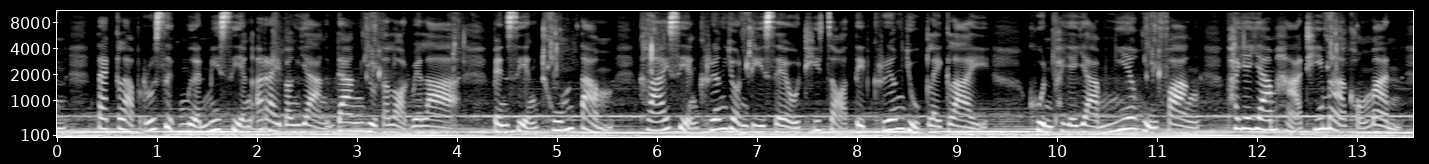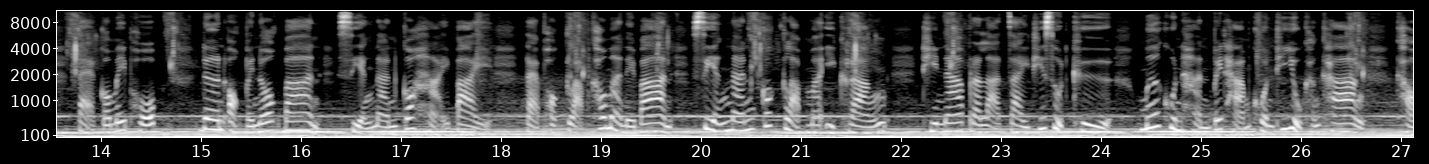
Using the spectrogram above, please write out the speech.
น แต่กลับรู้สึกเหมือนมีเสียงอะไรบางอย่างดังอยู่ตลอดเวลา เป็นเสียงทุ้มต่ำคล้ายเสียงเครื่องยนต์ดีเซลที่จอดติดเครื่องอยู่ไกลๆ คุณพยายามเงี่ยหูฟัง พยายามหาที่มาของมัน แต่ก็ไม่พบ เดินออกไปนอกบ้าน เสียงนั้นก็หายไป แต่พอกลับเข้ามาในบ้าน เสียงนั้นก็กลับมาอีกครั้ง ที่น่าประหลาดใจที่สุดคือ เมื่อคุณหันไปถามคนที่อยู่ข้างๆ เขา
